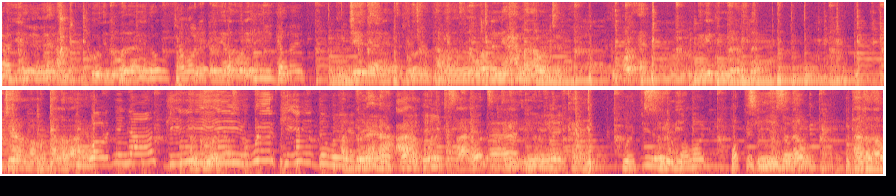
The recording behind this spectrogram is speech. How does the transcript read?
muhiim macnaha koodii la wadaago kule dhalinyarada wali ujeedaan inta bulshada talada wadani xamada waa jira oo eh digid imirafle jiran mama taladaaya hadda macnaha caalamka wali tusaale inta digid imirafle kahi sulmi isguursadaw taladaw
